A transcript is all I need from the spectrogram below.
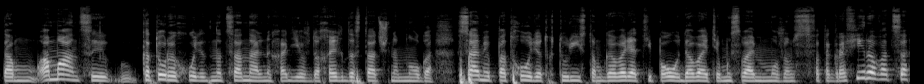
там аманцы, которые ходят в национальных одеждах, а их достаточно много, сами подходят к туристам, говорят, типа, о, давайте мы с вами можем сфотографироваться.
